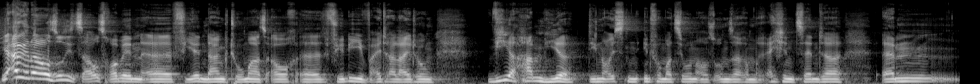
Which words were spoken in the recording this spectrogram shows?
Ja, genau, so sieht's aus, Robin. Äh, vielen Dank, Thomas, auch äh, für die Weiterleitung. Wir haben hier die neuesten Informationen aus unserem Rechencenter. Ähm,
